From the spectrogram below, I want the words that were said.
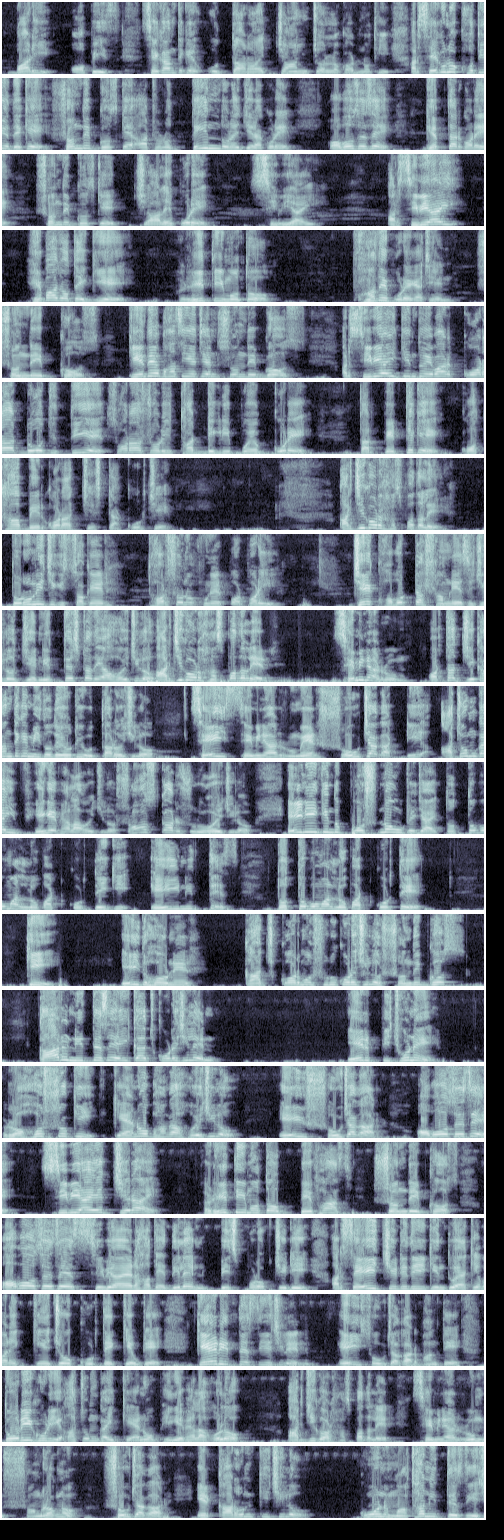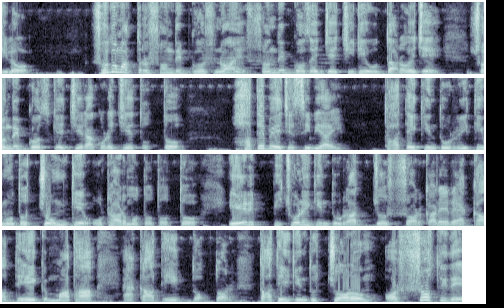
বাড়ি, অফিস। সেখান থেকে উদ্ধার হয় চাঞ্চল্যকর নথি। আর সেগুলো খতিয়ে দেখে সন্দীপ ঘোষকে আঠেরো দিন ধরে জেরা করে, অবশেষে গ্রেপ্তার করে সন্দীপ ঘোষকে জালে পড়ে সিবিআই। আর সিবিআই হেফাজতে গিয়ে রীতিমতো ফাঁদে পড়ে গেছেন সন্দীপ ঘোষ। কেঁদে ভাসিয়েছেন সন্দীপ ঘোষ। আর সিবিআই কিন্তু এবার কড়া ডোজ দিয়ে সরাসরি থার্ড ডিগ্রি প্রয়োগ করে তার পেট থেকে কথা বের করার চেষ্টা করছে। আরজিকর হাসপাতালে তরুণী চিকিৎসকের ধর্ষণ ও খুনের পরপরই যে খবরটা সামনে এসেছিল, যে নির্দেশটা দেওয়া হয়েছিল, আরজিগড় হাসপাতালের সেমিনার রুম, অর্থাৎ যেখান থেকে মৃতদেহটি উদ্ধার হয়েছিল, সেই সেমিনার রুমের শৌচাগারটি আচমকাই ভেঙে ফেলা হয়েছিল, সংস্কার শুরু হয়েছিল। এই নিয়ে কিন্তু প্রশ্ন উঠে যায় তথ্যবোমা লোপাট করতেই কি এই নির্দেশ? তথ্যবোমা লোপাট করতে কি এই ধরনের কাজকর্ম শুরু করেছিল সন্দীপ ঘোষ? কার নির্দেশে এই কাজ করেছিলেন? এর পিছনে রহস্য কি কেন ভাঙা হয়েছিল? এই শৌচাগার অবশেষে সিবিআইয়ের জেরায় রীতিমতো বেফাঁস সন্দীপ ঘোষ। অবশেষে সিবিআইয়ের হাতে দিলেন বিস্ফোরক চিঠি। আর সেই চিঠিতেই কিন্তু একেবারে কেঁচো খুঁড়তে কেউটে। কে নির্দেশ দিয়েছিলেন এই শৌচাগার ভাঙতে? তড়িঘড়ি আচমকাই কেন ভেঙে ফেলা হলো? আরজিগড় হাসপাতালের সেমিনার রুম সংলগ্ন শৌচাগার এর কারণ কি ছিল? কোন মাথা নির্দেশ দিয়েছিল? শুধুমাত্র সন্দীপ ঘোষ নয়, সন্দীপ ঘোষের যে চিঠি উদ্ধার হয়েছে, সন্দীপ ঘোষকে জেরা করে যে তথ্য হাতে পেয়েছে সিবিআই, তাতে কিন্তু রীতিমতো চমকে ওঠার মতো তথ্য। এর পিছনে কিন্তু রাজ্য সরকারের একাধিক মাথা, একাধিক দপ্তর। তাতেই কিন্তু চরম অস্বস্তিতে,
